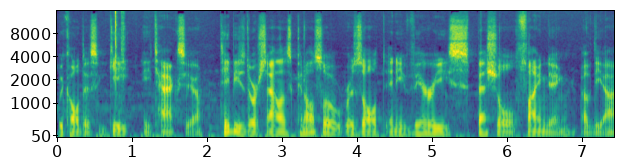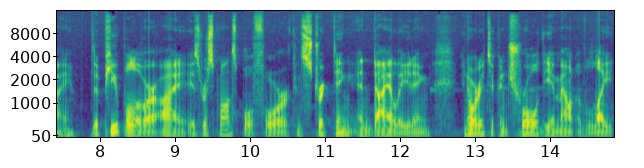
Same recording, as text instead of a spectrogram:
We call this gait ataxia. Tabes dorsalis can also result in a very special finding of the eye. The pupil of our eye is responsible for constricting and dilating in order to control the amount of light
